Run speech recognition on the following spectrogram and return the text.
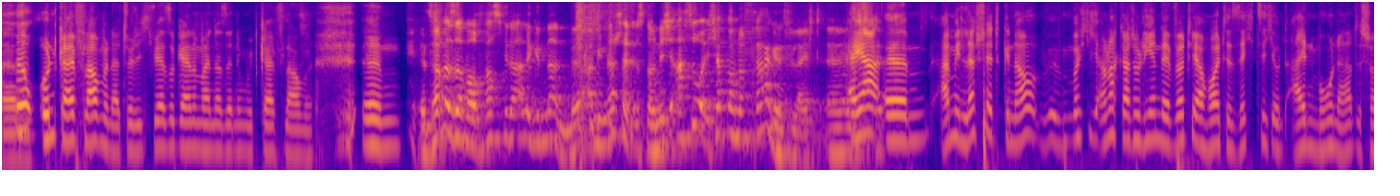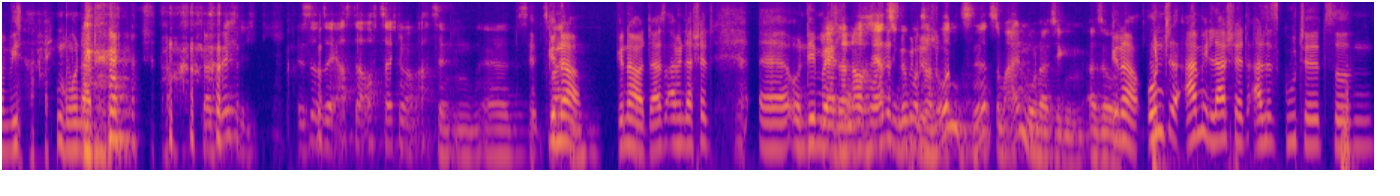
Ähm, und Kai Pflaume natürlich. Ich wäre so gerne in meiner Sendung mit Kai Pflaume. Ähm, Jetzt haben wir es aber auch fast wieder alle genannt. Ne? Armin Laschet ist noch nicht. Ach so, ich habe noch eine Frage vielleicht. Äh, ja, ja, ähm, Armin Laschet, genau, möchte ich auch noch gratulieren. Der wird ja heute 60 und ein Monat. Ist schon wieder ein Monat. Tatsächlich. Das ist unsere erste Aufzeichnung am 18. Äh, genau, genau, da ist Armin Laschet äh, und dem Ja, dann auch herzlichen Glückwunsch an uns, ne, zum einmonatigen. Also. Genau, und Armin Laschet, alles Gute zum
